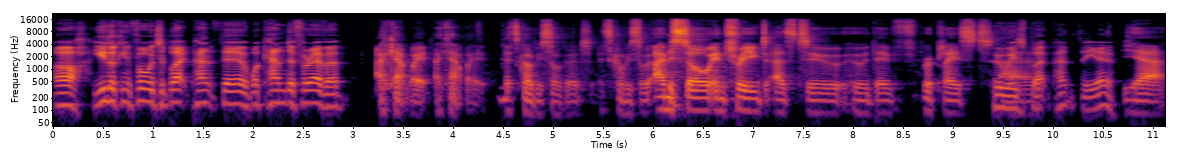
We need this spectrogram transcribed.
Oh, you looking forward to Black Panther Wakanda Forever? I can't wait. I can't wait. It's going to be so good. It's going to be so. I'm so intrigued as to who they've replaced. Who uh, is Black Panther? Yeah, yeah,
